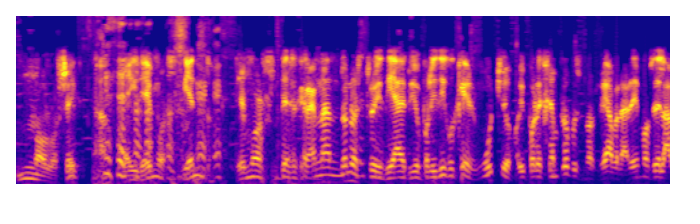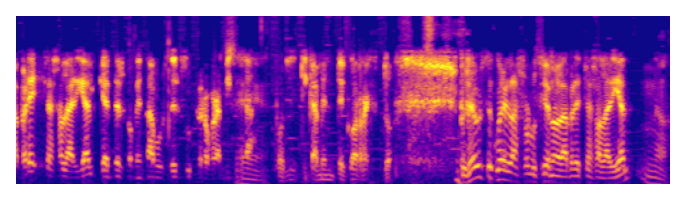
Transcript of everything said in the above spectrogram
No lo sé. Ah. Ya iremos viendo. Iremos desgranando nuestro ideario político, que es mucho. Hoy, por ejemplo, pues nos hablaremos de la brecha salarial que antes comentaba usted en su programita Sí. políticamente correcto. Pues ¿sabe usted cuál es la solución a la brecha salarial? No.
